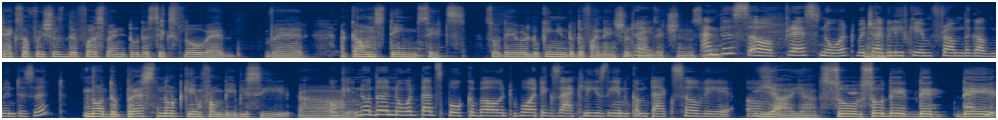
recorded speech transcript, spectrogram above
tax officials they first went to the sixth floor where where accounts team sits so they were looking into the financial Right. transactions And this uh, press note, which I Hmm. believe came from the government, is it? No the press note came from bbc uh, Okay. No, the note that spoke about what exactly is the income tax survey. Um, yeah yeah so so they they they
